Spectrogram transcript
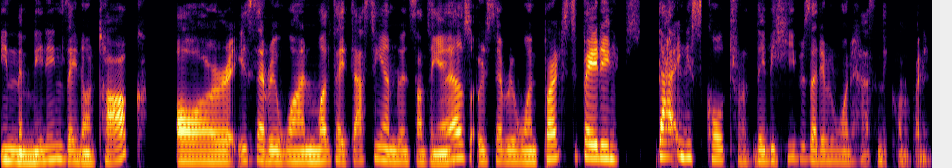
in the meetings? They don't talk, or is everyone multitasking and doing something else, or is everyone participating? That is culture, the behaviors that everyone has in the company.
